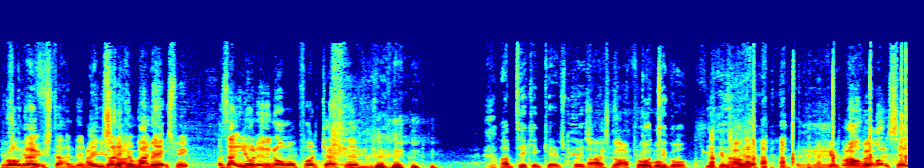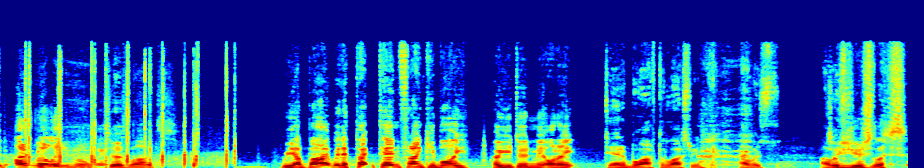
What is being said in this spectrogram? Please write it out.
Brock, Kev. outstanding. Mate. You going to come back mate. next week? Is that you onto the normal podcast now? I'm taking Kev's place. Ah, it's not a Got problem. to go. You can have it. You can Brock have it. Watson, unbelievable, mate. Cheers, lads. We are back with the pick 10, Frankie boy. How you doing, mate? All right? Terrible after last week. I was, I was useless.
